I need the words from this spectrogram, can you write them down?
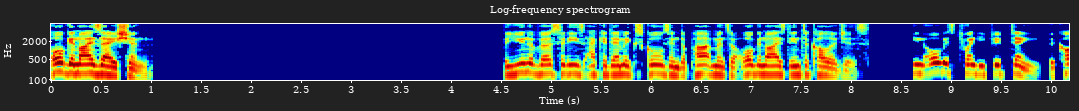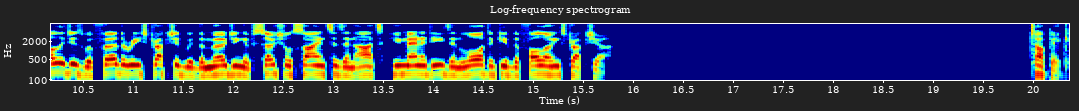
Organization. The university's academic schools and departments are organized into colleges. In August 2015, the colleges were further restructured with the merging of social sciences and arts, humanities and law to give the following structure. Topic:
